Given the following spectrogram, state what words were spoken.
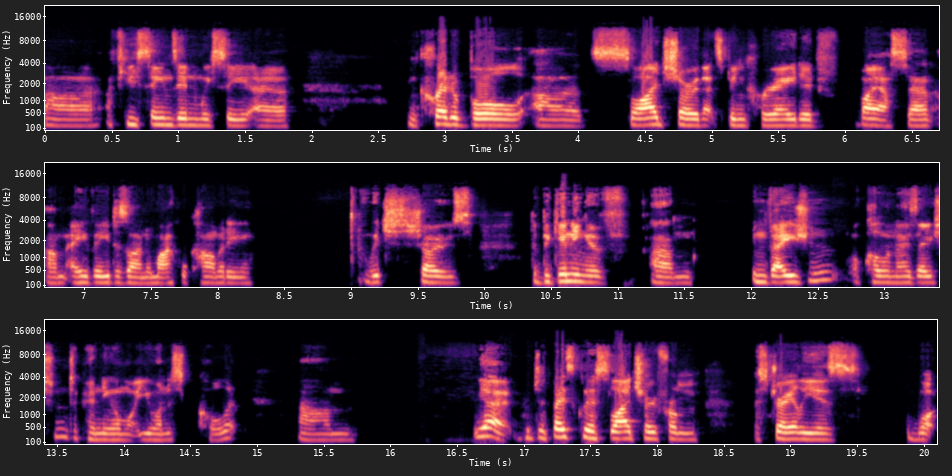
uh, a few scenes in we see a incredible uh, slideshow that's been created by our sound, um, AV designer Michael Carmody, which shows the beginning of um, invasion or colonization, depending on what you want to call it. Um, yeah, which is basically a slideshow from Australia's what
